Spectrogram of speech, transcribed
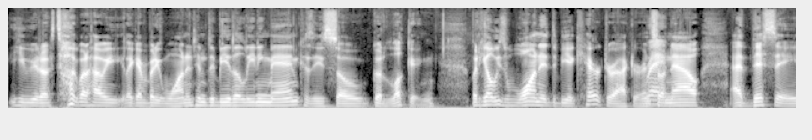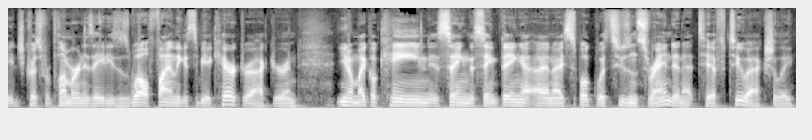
he would uh, talk about how he like everybody wanted him to be the leading man because he's so good looking, but he always wanted to be a character actor, and so now at this age, Christopher Plummer in his 80s as well finally gets to be a character actor, and you know Michael Caine is saying the same thing, uh, and I spoke with Susan Sarandon at TIFF too actually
